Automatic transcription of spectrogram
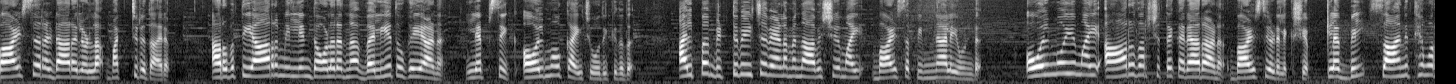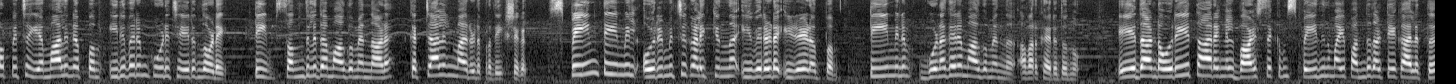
ബാഴ്സ റഡാറിലുള്ള മറ്റൊരു താരം. അറുപത്തിയാറ് മില്യൺ ഡോളർ എന്ന വലിയ തുകയാണ് ലെപ്സിക് ഓൽമോക്കായി ചോദിക്കുന്നത്. അല്പം വിട്ടുവീഴ്ച വേണമെന്ന ആവശ്യവുമായി ബാഴ്സ പിന്നാലെയുണ്ട്. ഓൾമോയുമായി ആറു വർഷത്തെ കരാറാണ് ബാഴ്സയുടെ ലക്ഷ്യം. ക്ലബിൽ സാന്നിധ്യമുറപ്പിച്ച യമാലിനൊപ്പം ഇരുവരും കൂടി ചേരുന്നതോടെ ടീം സന്തുലിതമാകുമെന്നാണ് കറ്റാലന്മാരുടെ പ്രതീക്ഷകൾ. സ്പെയിൻ ടീമിൽ ഒരുമിച്ച് കളിക്കുന്ന ഇവരുടെ ഇഴയോടൊപ്പം ടീമിനും ഗുണകരമാകുമെന്ന് അവർ കരുതുന്നു. ഏതാണ്ട് ഒരേ താരങ്ങൾ ബാഴ്സക്കും സ്പെയിനുമായി പന്ത് തട്ടിയ കാലത്ത്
